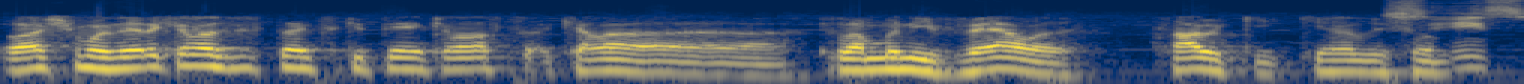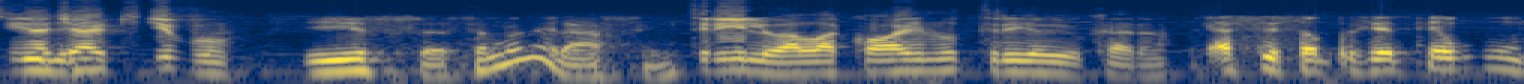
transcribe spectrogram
Eu acho maneiro aquelas estantes que tem aquela, aquela, aquela manivela, sabe? Que, que anda em Sim, sim, é de arquivo. Isso, essa é maneiraça, hein? Trilho, ela corre no trilho, cara. Assim, só precisa ter um,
